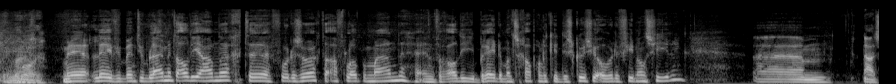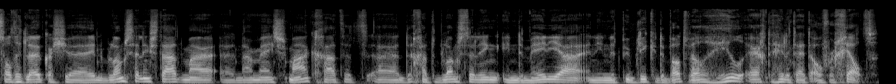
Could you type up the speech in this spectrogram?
Goedemorgen. Meneer Levy, bent u blij met al die aandacht uh, voor de zorg de afgelopen maanden? En vooral die brede maatschappelijke discussie over de financiering? Um, nou, het is altijd leuk als je in de belangstelling staat... maar uh, naar mijn smaak gaat, het, uh, de, gaat de belangstelling in de media... en in het publieke debat wel heel erg de hele tijd over geld.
